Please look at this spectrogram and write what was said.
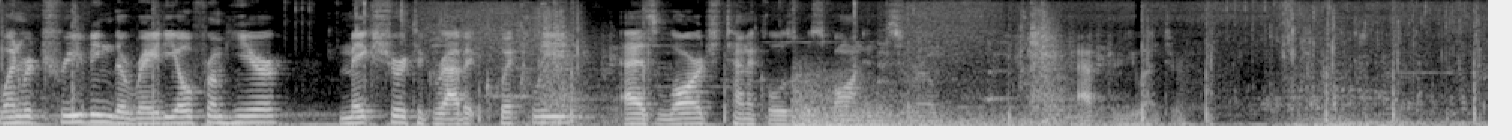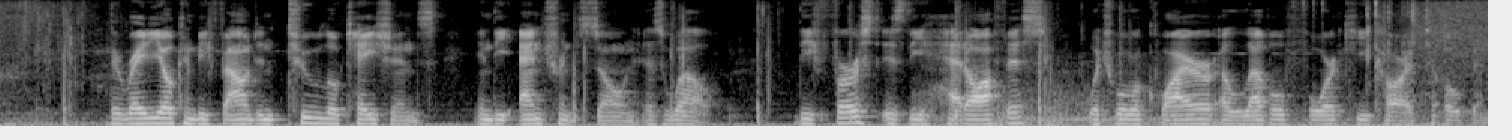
When retrieving the radio from here, make sure to grab it quickly as large tentacles will spawn in this room after you enter. The radio can be found in two locations in the entrance zone as well. The first is the head office, which will require a level 4 keycard to open.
